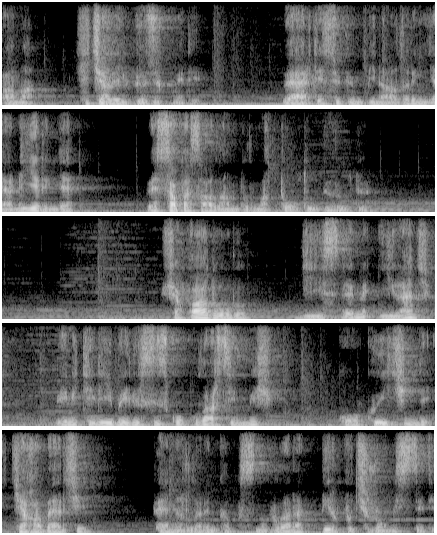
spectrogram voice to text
Ama hiç alev gözükmedi ve ertesi gün binaların yerli yerinde ve sapasağlam durmakta olduğu görüldü. Şafağa doğru giysilerine iğrenç ve niteliği belirsiz kokular sinmiş, korku içinde iki haberci Penner'ların kapısını vurarak bir fıçı rom istedi.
